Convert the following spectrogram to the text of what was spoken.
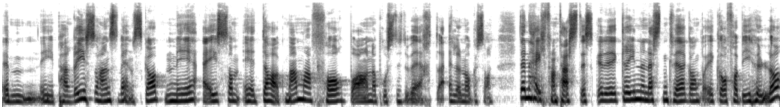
i Paris og hans vennskap med ei som er dagmamma for barn av prostituerte. eller noe sånt. Den er helt fantastisk. Jeg griner nesten hver gang jeg går forbi hylla.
